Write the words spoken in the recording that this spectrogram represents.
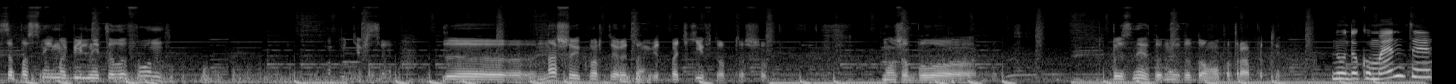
запасний мобільний телефон. Мабуть, і все. Е, нашої квартири там від батьків, тобто, щоб можна було без них до них додому потрапити. Ну, документи,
